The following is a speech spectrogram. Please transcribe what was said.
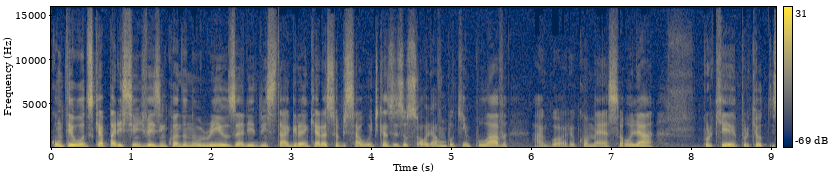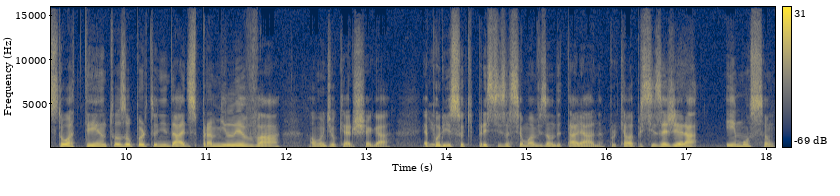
conteúdos que apareciam de vez em quando no Reels ali do Instagram, que era sobre saúde, que às vezes eu só olhava um pouquinho, pulava, agora eu começo a olhar. Por quê? Porque eu estou atento às oportunidades para me levar aonde eu quero chegar. É por isso que precisa ser uma visão detalhada, porque ela precisa gerar emoção.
